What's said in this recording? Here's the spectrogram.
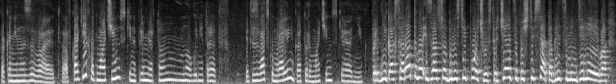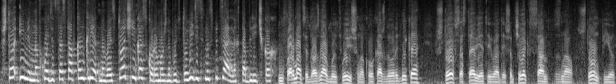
как они называют. А в каких? Вот Мачиновский, например, там много нитратов. Это в Заводском районе, который Мачиновский родник. В родниках Саратова из-за особенностей почвы встречается почти вся таблица Менделеева. Что именно входит в состав конкретного источника, скоро можно будет увидеть на специальных табличках. Информация должна быть вывешена около каждого родника, что в составе этой воды, чтобы человек сам знал, что он пьет.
